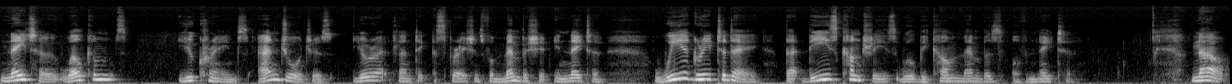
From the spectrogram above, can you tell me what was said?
NATO welcomes Ukraine's and Georgia's Euro Atlantic aspirations for membership in NATO. We agree today that these countries will become members of NATO. Now,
